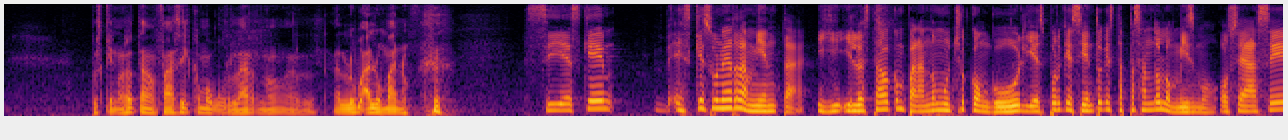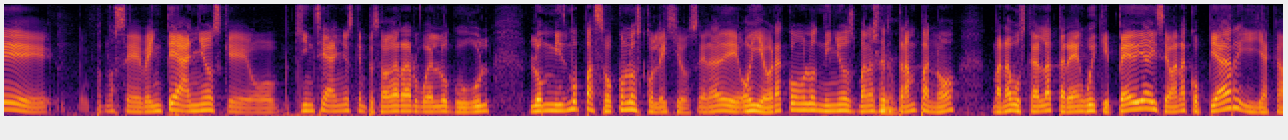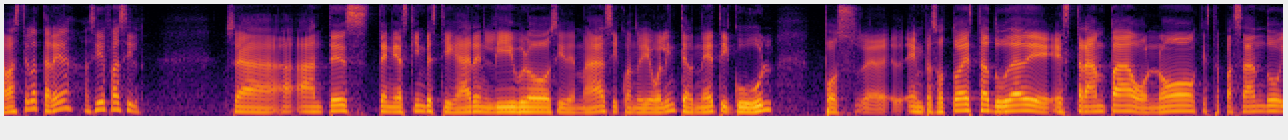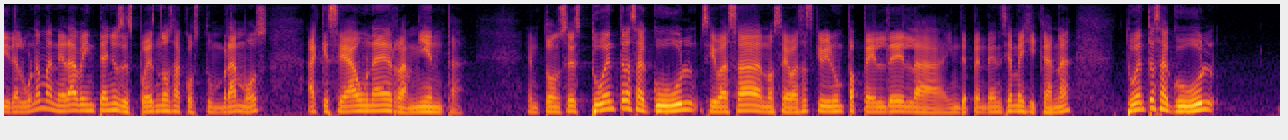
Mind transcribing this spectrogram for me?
pues que no sea tan fácil como burlar, ¿no? Al, al, al humano. sí, es que es que es una herramienta y, lo he estado comparando mucho con Google y es porque siento que está pasando lo mismo. O sea, hace, pues, no sé, 20 años que, o 15 años que empezó a agarrar vuelo Google, lo mismo pasó con los colegios. Era de, oye, ahora cómo los niños van a hacer trampa, ¿no? Van a buscar la tarea en Wikipedia y se van a copiar y acabaste la tarea, así de fácil. O sea, antes tenías que investigar en libros y demás y cuando llegó el Internet y Google pues eh, empezó toda esta duda de es trampa o no, qué está pasando y de alguna manera 20 años después nos acostumbramos a que sea una herramienta. Entonces tú entras a Google, si vas a, no sé, vas a escribir un papel de la independencia mexicana, tú entras a Google,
